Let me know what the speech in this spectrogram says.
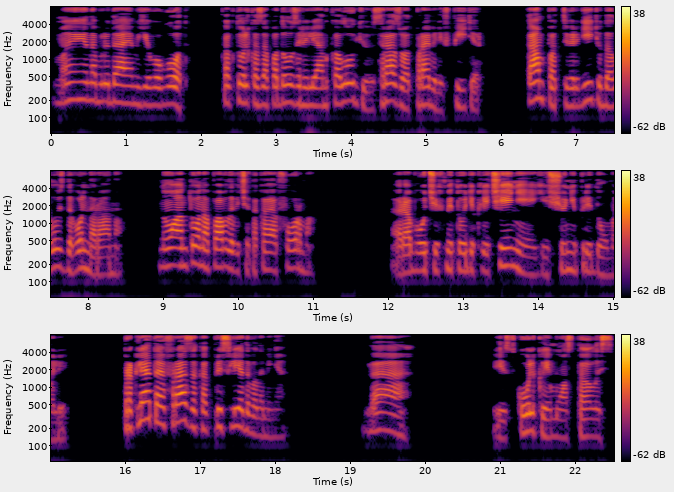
Мы наблюдаем его год. Как только заподозрили онкологию, сразу отправили в Питер. Там подтвердить удалось довольно рано. Но у Антона Павловича такая форма. Рабочих методик лечения еще не придумали. Проклятая фраза как преследовала меня. Да. И сколько ему осталось?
